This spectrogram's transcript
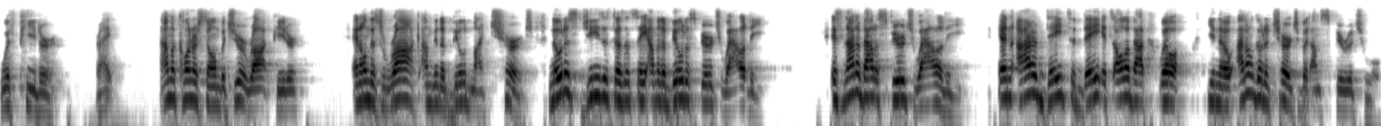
with Peter, right? I'm a cornerstone, but you're a rock, Peter. And on this rock, I'm going to build my church. Notice Jesus doesn't say, I'm going to build a spirituality. It's not about a spirituality. In our day to day, it's all about, well, you know, I don't go to church, but I'm spiritual.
